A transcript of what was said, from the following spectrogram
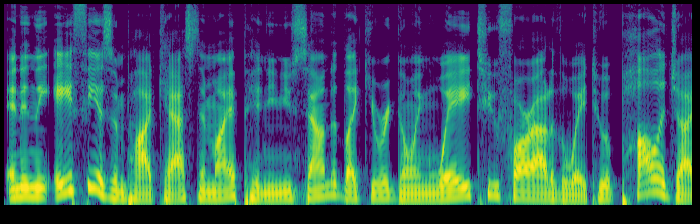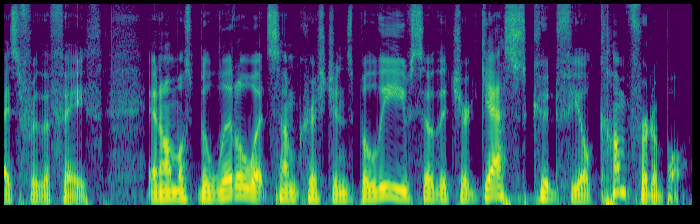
And in the atheism podcast, in my opinion, you sounded like you were going way too far out of the way to apologize for the faith and almost belittle what some Christians believe so that your guests could feel comfortable.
